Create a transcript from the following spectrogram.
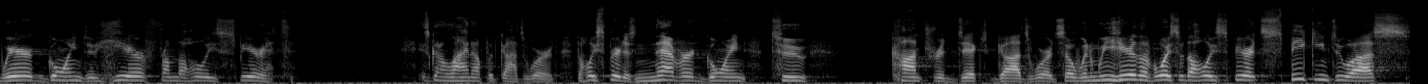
we're going to hear from the Holy Spirit is going to line up with God's word. The Holy Spirit is never going to contradict God's word. So when we hear the voice of the Holy Spirit speaking to us,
